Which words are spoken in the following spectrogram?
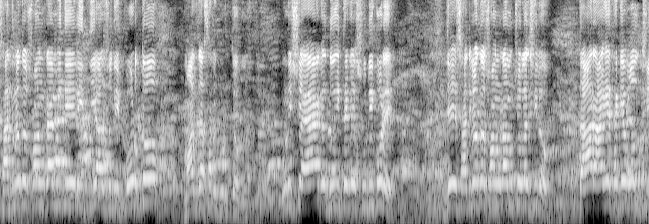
স্বাধীনতা সংগ্রামীদের ইতিহাস যদি পড়তো, মাদ্রাসার গুরুত্ব বুঝতো। উনিশশো এক দুই থেকে শুরু করে যে স্বাধীনতা সংগ্রাম চলেছিল, তার আগে থেকে বলছি,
